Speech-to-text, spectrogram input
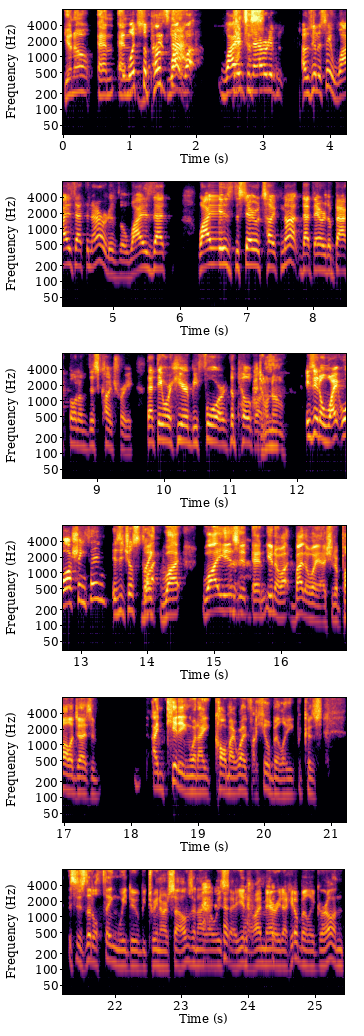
You know, and and what's the purpose? Why, why, why is the narrative? I was going to say, why is that the narrative though? Why is that why is the stereotype not that they're the backbone of this country, that they were here before the pilgrims? I don't know. Is it a whitewashing thing? Is it just like why? why is it? And you know, by the way, I should apologize. If, I'm kidding when I call my wife a hillbilly because this is little thing we do between ourselves. And I always say, you know, I married a hillbilly girl and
